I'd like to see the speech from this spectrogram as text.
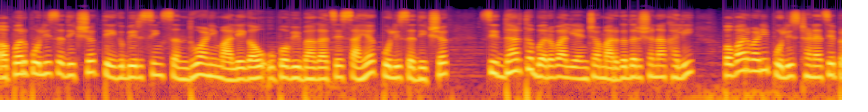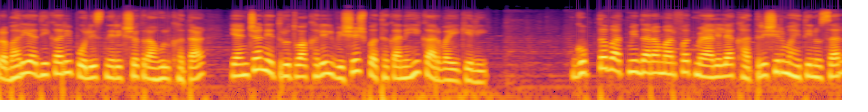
अपर पोलीस अधीक्षक तेगबीर सिंग संधू आणि मालेगाव उपविभागाचे सहाय्यक पोलीस अधीक्षक सिद्धार्थ बरवाल यांच्या मार्गदर्शनाखाली पवारवाडी पोलीस ठाण्याचे प्रभारी अधिकारी पोलीस निरीक्षक राहुल खताळ यांच्या नेतृत्वाखालील विशेष पथकाने ही कारवाई केली. गुप्त बातमीदारामार्फत मिळालेल्या खात्रीशीर माहितीनुसार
